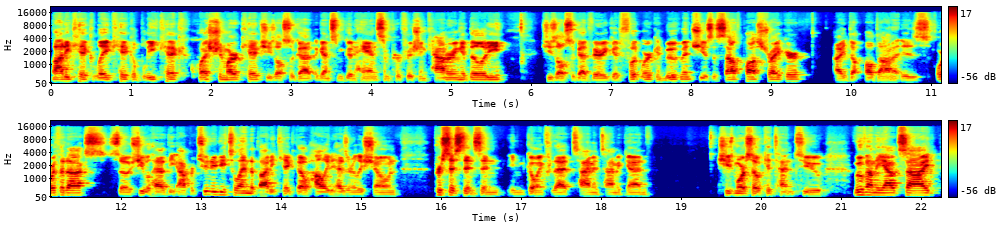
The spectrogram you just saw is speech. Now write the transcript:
body kick, leg kick, oblique kick, question mark kick. She's also got, again, some good hands, some proficient countering ability. She's also got very good footwork and movement. She is a southpaw striker. Aldana is orthodox, so she will have the opportunity to land the body kick, though Holly hasn't really shown persistence in, in going for that time and time again. She's more so content to move on the outside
